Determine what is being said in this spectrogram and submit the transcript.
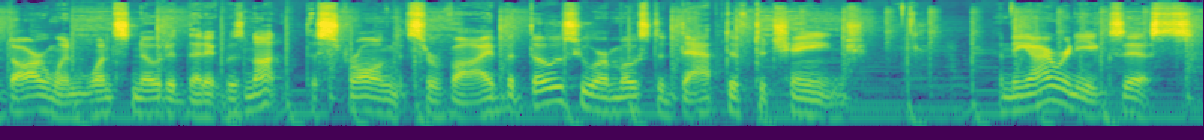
Darwin once noted that it was not the strong that survive, but those who are most adaptive to change. And the irony exists.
